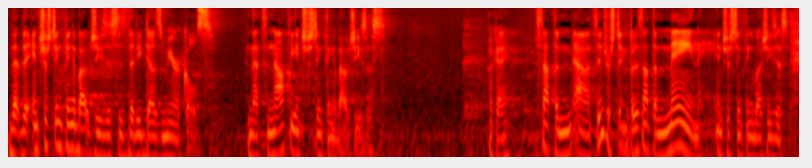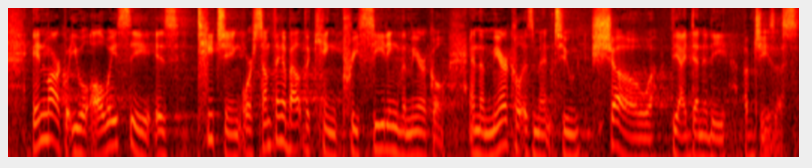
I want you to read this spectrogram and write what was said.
that the interesting thing about Jesus is that he does miracles. And that's not the interesting thing about Jesus. Okay? It's not the, uh, it's interesting, but it's not the main interesting thing about Jesus. In Mark, what you will always see is teaching or something about the king preceding the miracle. And the miracle is meant to show the identity of Jesus.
